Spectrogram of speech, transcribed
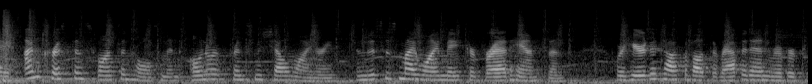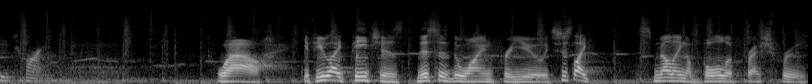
Hi, I'm Kristen Swanson Holzman, owner of Prince Michel Winery, and this is my winemaker Brad Hansen. We're here to talk about the Rapidan River Peach Wine. Wow, if you like peaches, this is the wine for you. It's just like smelling a bowl of fresh fruit.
